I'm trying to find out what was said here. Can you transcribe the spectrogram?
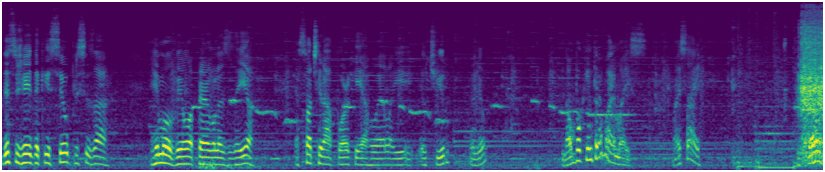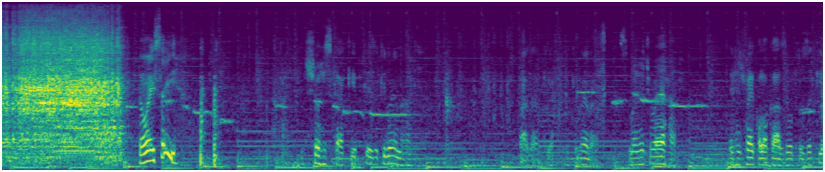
Desse jeito aqui, se eu precisar remover uma pérgola daí, ó. É só tirar a porca e a arruela e eu tiro, entendeu? Dá um pouquinho de trabalho, mas, mas sai. Então, então é isso aí. Deixa eu riscar aqui porque isso aqui não é nada. Vou apagar aqui, isso aqui não é nada. Senão a gente vai errar. E a gente vai colocar as outras aqui.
